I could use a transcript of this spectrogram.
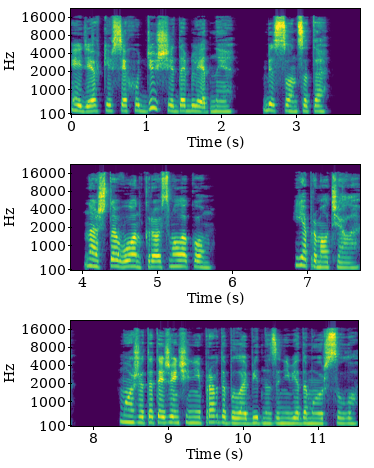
И девки все худющие да бледные, без солнца-то. На что вон кровь с молоком. Я промолчала. Может, этой женщине и правда было обидно за неведомую Урсулу.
